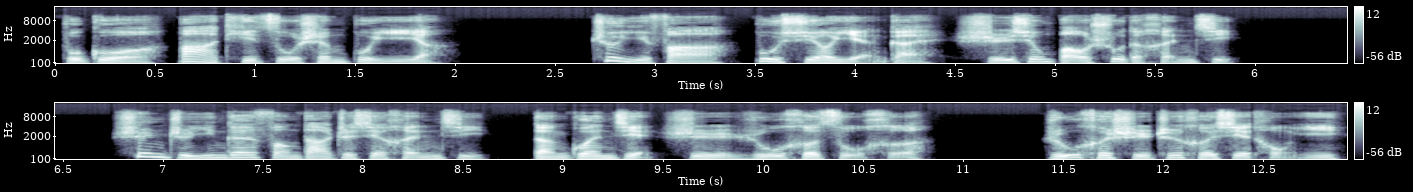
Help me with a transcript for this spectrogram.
不过霸体祖身不一样，这一法不需要掩盖师兄宝术的痕迹。甚至应该放大这些痕迹，但关键是如何组合，如何使之和谐统一。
